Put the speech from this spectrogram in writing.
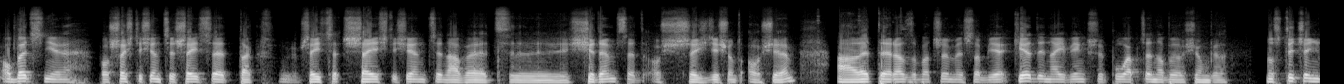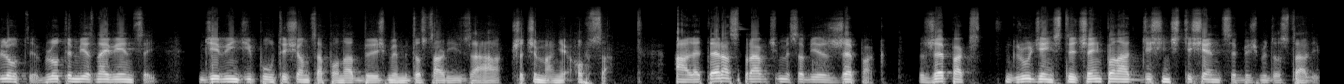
obecnie po 6600, tak 600, 6000 nawet e, 768, ale teraz zobaczymy sobie, kiedy największy pułap cenowy osiąga. No styczeń, luty. W lutym jest najwięcej. 9,5 tysiąca ponad byśmy dostali za przetrzymanie owsa. Ale teraz sprawdźmy sobie rzepak. Rzepak grudzień, styczeń ponad 10 tysięcy byśmy dostali.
